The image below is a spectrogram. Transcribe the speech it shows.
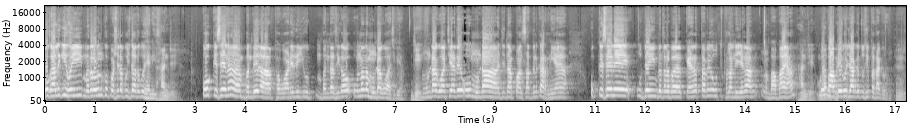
ਉਹ ਗੱਲ ਕੀ ਹੋਈ? ਮਤਲਬ ਉਹਨੂੰ ਕੋਈ ਪੁੱਛਦਾ ਪੁੱਛਦਾ ਤਾਂ ਕੋਈ ਹੈ ਨਹੀਂ ਸੀ। ਹਾਂਜੀ। ਉਹ ਕਿਸੇ ਨਾ ਬੰਦੇ ਦਾ ਫਗਵਾੜੇ ਦੇ ਬੰਦਾ ਸੀਗਾ ਉਹ- ਉਹਨਾਂ ਦਾ ਮੁੰਡਾ ਗਵਾਚ ਗਿਆ। ਮੁੰਡਾ ਗਵਾਚਿਆ ਤੇ ਉਹ ਮੁੰਡਾ ਜਿੱਦਾਂ 5-7 ਦਿਨ ਘਰ ਨਹੀਂ ਆਇਆ। ਉਹ ਕਿਸੇ ਨੇ ਉਦਾਂ ਹੀ ਮਤਲਬ ਕਹਿ ਦਿੱਤਾ ਵੀ ਉਹ ਫਲਾਨੀ ਜਗ੍ਹਾ ਬਾਬਾ ਆ। ਹਾਂਜੀ ਉਹ ਬਾਬੇ ਕੋ ਜਾ ਕੇ ਤੁਸੀਂ ਪਤਾ ਕਰੋ। ਹੂੰ।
